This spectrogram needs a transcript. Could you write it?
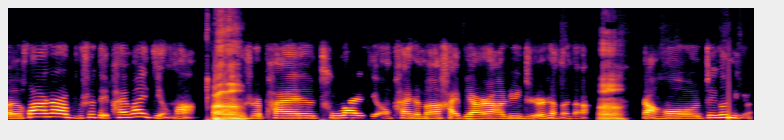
呃，婚纱照不是得拍外景嘛，嗯，就是拍出外景，拍什么海边啊、绿植什么的，嗯。然后这个女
